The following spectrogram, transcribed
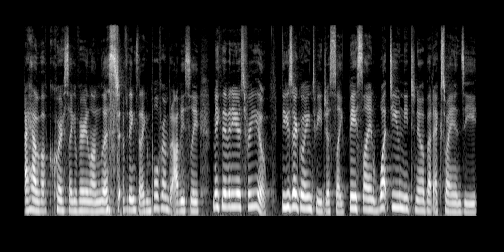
I have have, of course, like a very long list of things that I can pull from, but obviously make the videos for you. These are going to be just like baseline. What do you need to know about X, Y, and Z?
